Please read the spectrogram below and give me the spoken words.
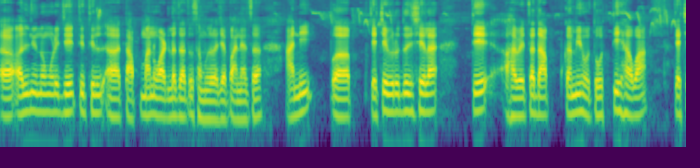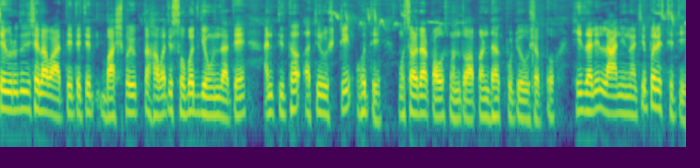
अल्निनोमुळे जे तेथील तापमान वाढलं जातं समुद्राच्या पाण्याचं आणि त्याच्या विरुद्ध दिशेला ते हवेचा दाब कमी होतो ती हवा त्याच्या विरुद्ध दिशेला वाहते त्याचे बाष्पयुक्त हवा ती सोबत घेऊन जाते आणि तिथं अतिवृष्टी होते. मुसळधार पाऊस म्हणतो आपण ढगफुटी होऊ शकतो. ही झाली लानिनाची परिस्थिती.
